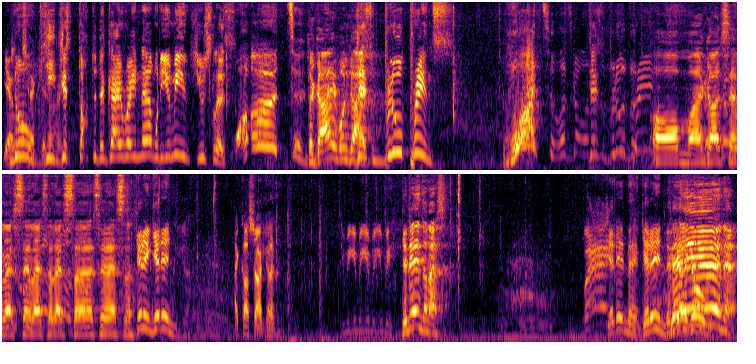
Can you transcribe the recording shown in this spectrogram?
Yeah, no, checked he already. just talked to the guy right now. What do you mean it's useless? What? The guy? What guy? There's blueprints. What? Let's go. There's blueprints. Oh my god, say less, say less, say less, say less, say less. Get in, get in. I call shotgun. Give me, give me, give me, give me. Get in, dumbass. Wait. Get in, man. Get in. We Get gotta go. in!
